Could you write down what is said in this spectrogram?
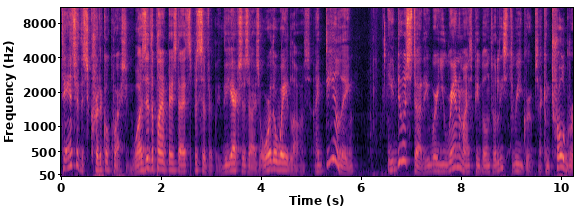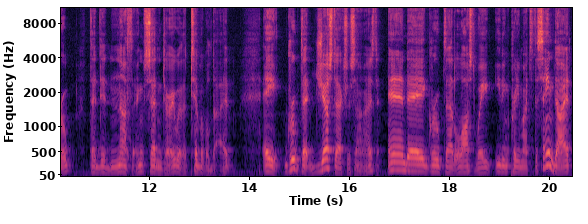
To answer this critical question, was it the plant-based diet specifically, the exercise, or the weight loss, ideally, you do a study where you randomize people into at least three groups, a control group that did nothing, sedentary with a typical diet, a group that just exercised, and a group that lost weight eating pretty much the same diet,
